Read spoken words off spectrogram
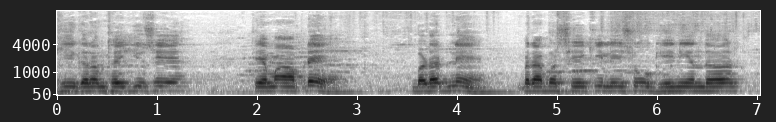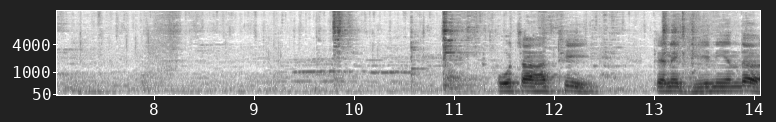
ઘી ગરમ થઈ ગયું છે. તેમાં આપણે બળદને બરાબર શેકી લઈશું ઘીની અંદર. પોચા હાથથી તેને ઘીની અંદર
